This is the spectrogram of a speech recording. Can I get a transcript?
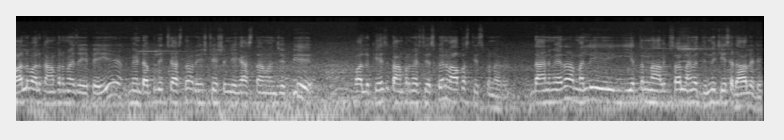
వాళ్ళు వాళ్ళు కాంప్రమైజ్ అయిపోయి మేము డబ్బులు ఇచ్చేస్తాం రిజిస్ట్రేషన్ చేసేస్తామని చెప్పి వాళ్ళు కేసు కాంప్రమైజ్ చేసుకొని వాపస్ తీసుకున్నారు. దాని మీద మళ్ళీ ఇతను నాలుగు సార్లు నా మీద దిమ్మి చేశాడు ఆల్రెడీ.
